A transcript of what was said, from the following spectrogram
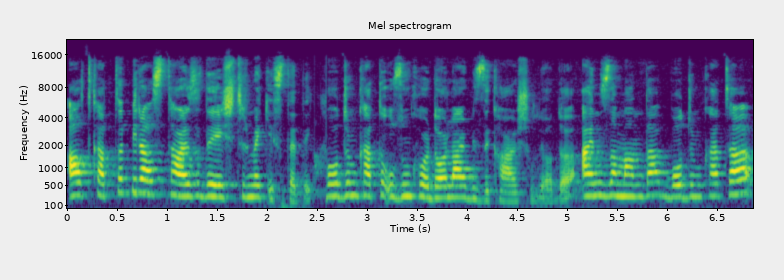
Alt katta biraz tarzı değiştirmek istedik. Bodrum katta uzun koridorlar bizi karşılıyordu. Aynı zamanda Bodrum katta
